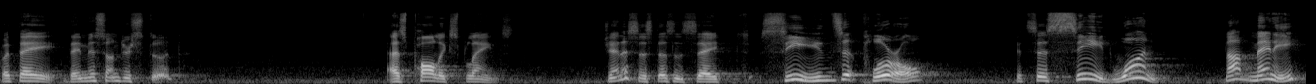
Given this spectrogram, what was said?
But they, they misunderstood. As Paul explains, Genesis doesn't say seeds, plural. It says seed, one, not many.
